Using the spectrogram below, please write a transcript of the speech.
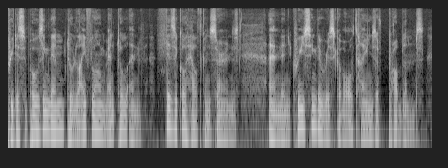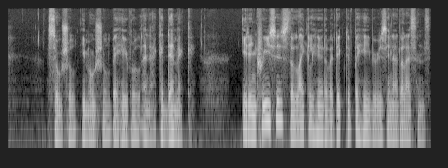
predisposing them to lifelong mental and physical health concerns and increasing the risk of all kinds of problems social, emotional, behavioral, and academic. It increases the likelihood of addictive behaviors in adolescence,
